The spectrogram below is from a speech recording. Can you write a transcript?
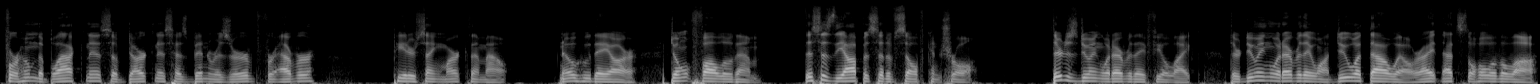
for whom the blackness of darkness has been reserved forever. Peter's saying, Mark them out. Know who they are. Don't follow them. This is the opposite of self control. They're just doing whatever they feel like. They're doing whatever they want. Do what thou will, right? That's the whole of the law.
